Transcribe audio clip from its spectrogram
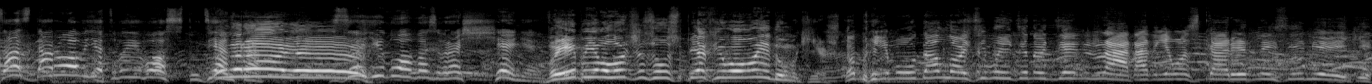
за здоровье твоего студента. Здоровья! За его возвращение. Выпьем лучше за успех его выдумки, чтобы ему удалось вытянуть деньжат от его скаридной семейки.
